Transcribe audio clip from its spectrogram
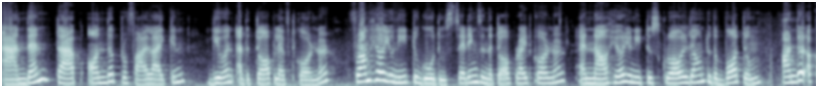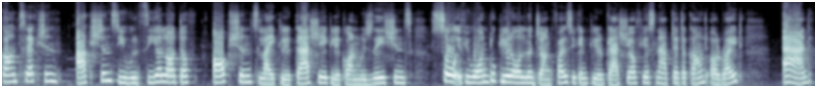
and then tap on the profile icon given at the top left corner. From here, you need to go to settings in the top right corner. And now here you need to scroll down to the bottom. Under account section actions, you will see a lot of options like clear cache, clear conversations. So if you want to clear all the junk files, you can clear cache of your Snapchat account, alright? And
